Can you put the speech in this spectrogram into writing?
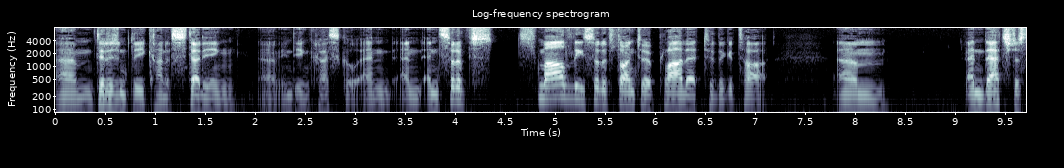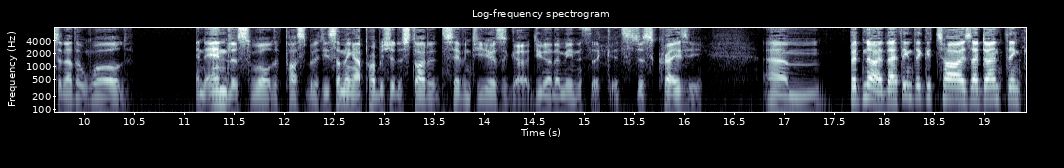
um, diligently kind of studying uh, Indian classical and, and, and sort of s- mildly sort of starting to apply that to the guitar. Um, and that's just another world, an endless world of possibilities. Something I probably should have started 70 years ago. Do you know what I mean? It's like it's just crazy. Um, but no, I think the guitar is. I don't think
